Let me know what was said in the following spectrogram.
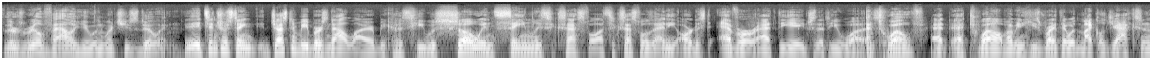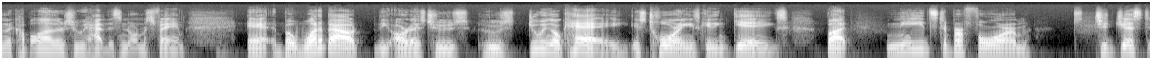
There's real value in what she's doing. It's interesting. Justin Bieber's an outlier because he was so insanely successful, as successful as any artist ever at the age that he was. At 12. at, at 12. I mean, he's right there with Michael Jackson and a couple others who had this enormous fame. And but what about the artist who's who's doing okay, is touring, is getting gigs, but needs to perform to just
